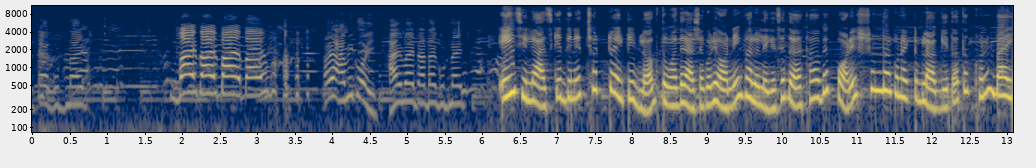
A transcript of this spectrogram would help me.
Tata good night bye bye bye bye আরে আমি কই? Hi bye tata good night এই ছিল আজকের দিনের ছোট্ট একটি ব্লগ তোমাদের আশা করি অনেক ভালো লেগেছে। দেখা হবে পরের সুন্দর কোনো একটা ব্লগে ততক্ষণ বাই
